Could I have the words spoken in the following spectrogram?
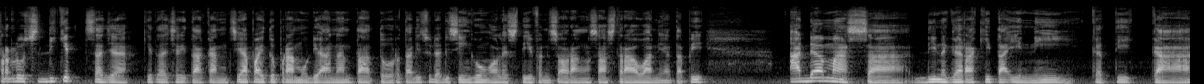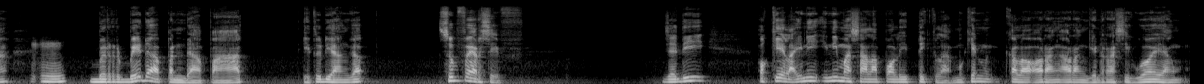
perlu sedikit saja kita ceritakan siapa itu Pramudia Anantatur. Tadi sudah disinggung oleh Steven seorang sastrawan ya, tapi ada masa di negara kita ini ketika mm -hmm. berbeda pendapat itu dianggap subversif. Jadi oke okay lah ini ini masalah politik lah mungkin kalau orang-orang generasi gue yang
